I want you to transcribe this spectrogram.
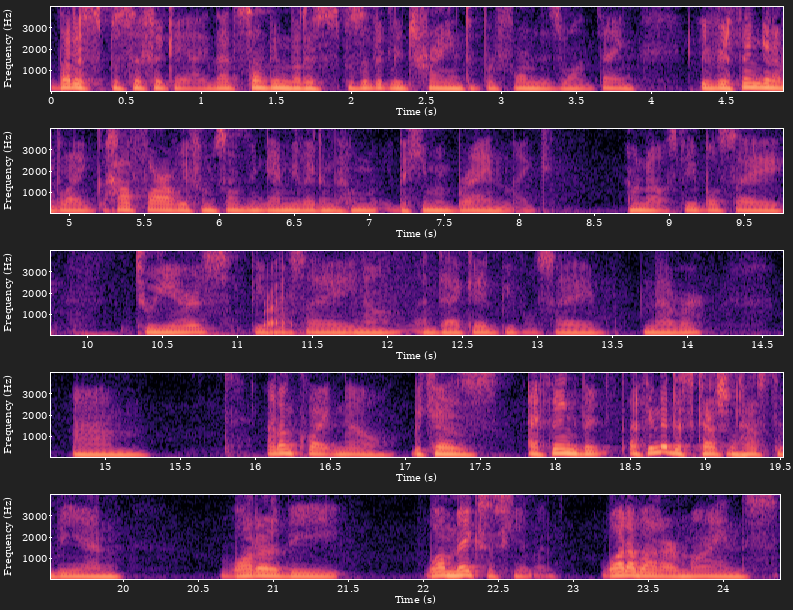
that is specific AI. That's something that is specifically trained to perform this one thing. If you're thinking of like how far are we from something emulating the hum- the human brain, like who knows? People say two years. People Right. say you know a decade. People say never. Um, I don't quite know because I think that I think the discussion has to be in what are the what makes us human. What about our minds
